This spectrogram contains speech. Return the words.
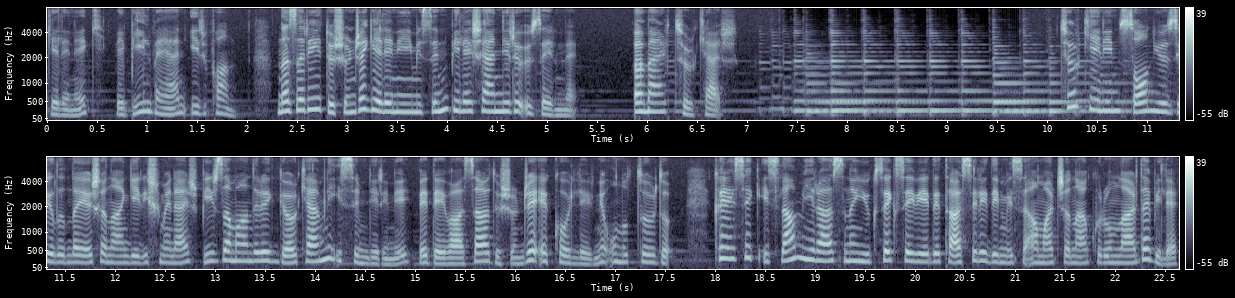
gelenek ve bilmeyen irfan. Nazari düşünce geleneğimizin bileşenleri üzerine. Ömer Türker Türkiye'nin son yüzyılında yaşanan gelişmeler bir zamanların görkemli isimlerini ve devasa düşünce ekollerini unutturdu. Klasik İslam mirasının yüksek seviyede tahsil edilmesi amaçlanan kurumlarda bile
